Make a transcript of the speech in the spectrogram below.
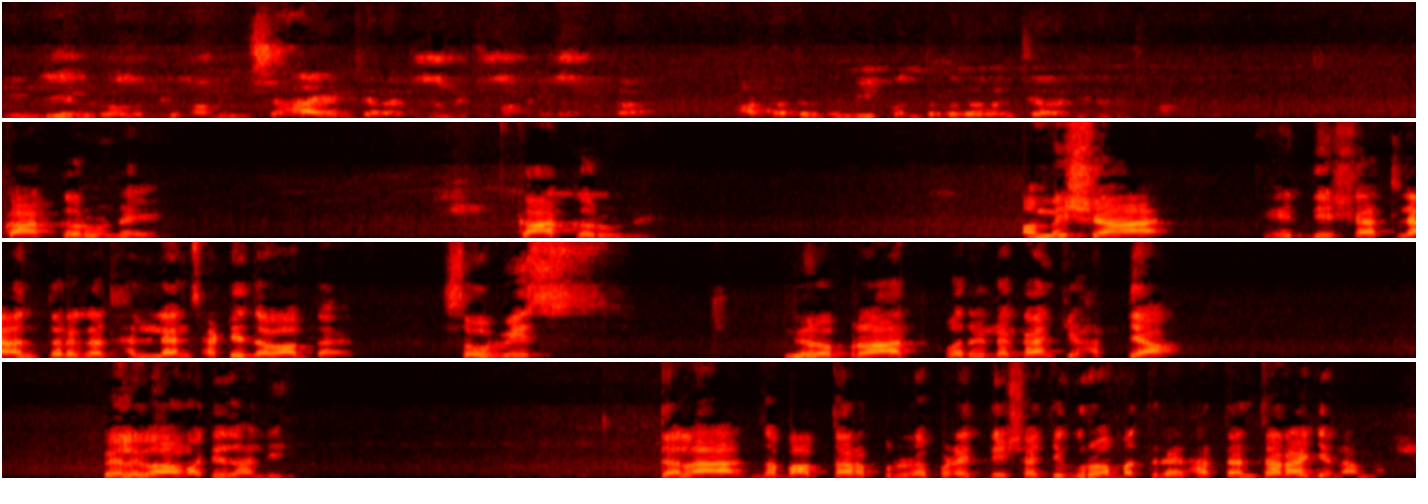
केंद्रीय गृहमंत्री अमित शहा यांच्या राजीनाम्याची मागणी करत होता. आता तर तुम्ही पंतप्रधानांच्या राजीनाम्याची मागणी करता का करू नये? का करू नये? अमित शहा हे देशातल्या अंतर्गत हल्ल्यांसाठी जबाबदार आहेत. सव्वीस निरपराध पर्यटकांची हत्या पेलगावमध्ये झाली. त्याला जबाबदार पूर्णपणे देशाचे गृहमंत्री आहेत हा त्यांचा राजीनामा आहे.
